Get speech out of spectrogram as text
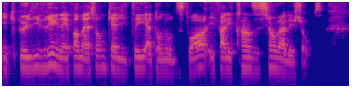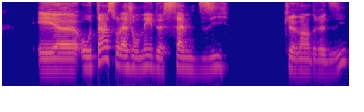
et qui peut livrer une information de qualité à ton auditoire et faire les transitions vers les choses. Et euh, autant sur la journée de samedi que vendredi,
